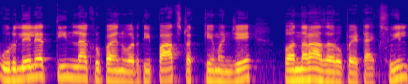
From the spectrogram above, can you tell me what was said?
उरलेल्या तीन लाख रुपयांवरती पाच टक्के म्हणजे पंधरा हजार रुपये टॅक्स होईल.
